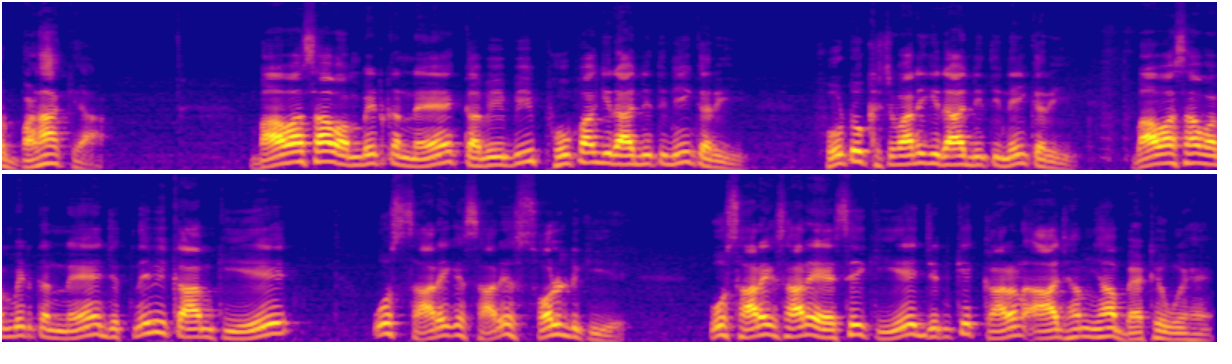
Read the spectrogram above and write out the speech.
और बढ़ा क्या? बाबा साहब अंबेडकर ने कभी भी फूफा की राजनीति नहीं करी, फ़ोटो खिंचवाने की राजनीति नहीं करी। बाबा साहब अंबेडकर ने जितने भी काम किए, वो सारे के सारे सॉल्ड किए। वो सारे के सारे ऐसे किए जिनके कारण आज हम यहाँ बैठे हुए हैं।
